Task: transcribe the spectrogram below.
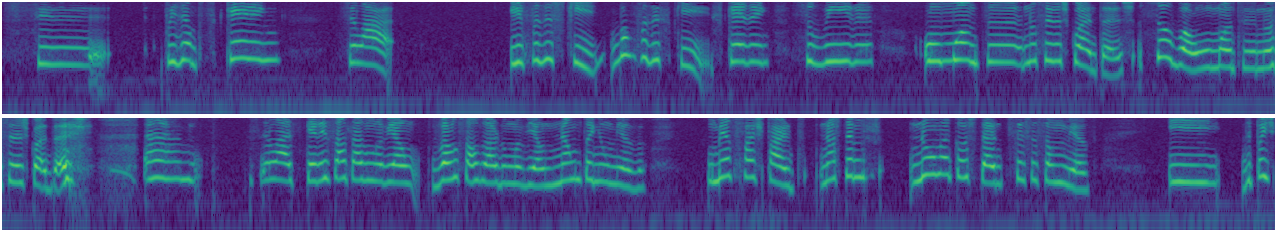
Se, por exemplo, se querem, sei lá, ir fazer ski, vão fazer ski. Se querem subir um monte não sei das quantas, subam um monte não sei das quantas. Um, sei lá, se querem saltar de um avião, vão saltar de um avião, não tenham medo. O medo faz parte. Nós estamos numa constante sensação de medo. E depois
